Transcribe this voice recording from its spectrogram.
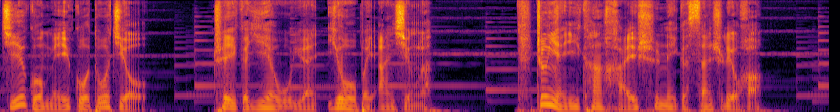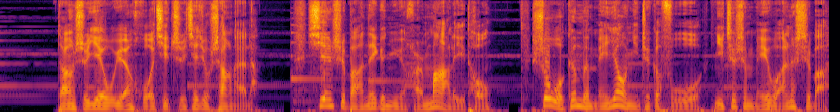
结果没过多久，这个业务员又被按醒了。睁眼一看，还是那个三十六号。当时业务员火气直接就上来了，先是把那个女孩骂了一通，说我根本没要你这个服务，你这是没完了是吧？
